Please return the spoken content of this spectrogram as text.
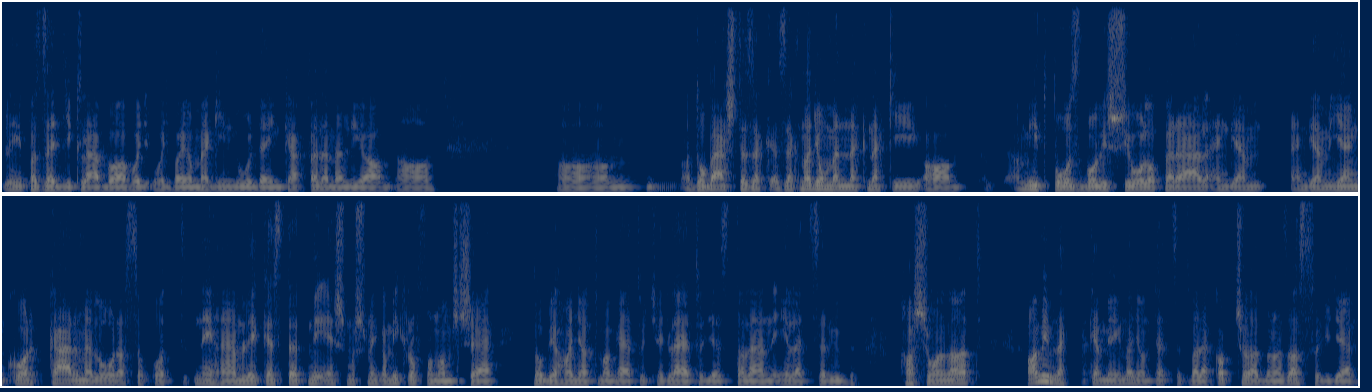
lép az egyik lába, hogy, hogy vajon megindul, de inkább felemeli a, a, a, a dobást, ezek, ezek nagyon mennek neki, a, a mid postból is jól operál, engem, engem ilyenkor Carmelóra szokott néha emlékeztetni, és most még a mikrofonom se dobja hanyat magát, úgyhogy lehet, hogy ez talán életszerűbb hasonlat. Ami nekem még nagyon tetszett vele kapcsolatban, az az, hogy ugye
